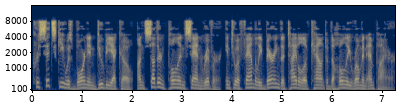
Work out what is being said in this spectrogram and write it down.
Krasicki was born in Dubiecko, on southern Poland's San River, into a family bearing the title of Count of the Holy Roman Empire.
